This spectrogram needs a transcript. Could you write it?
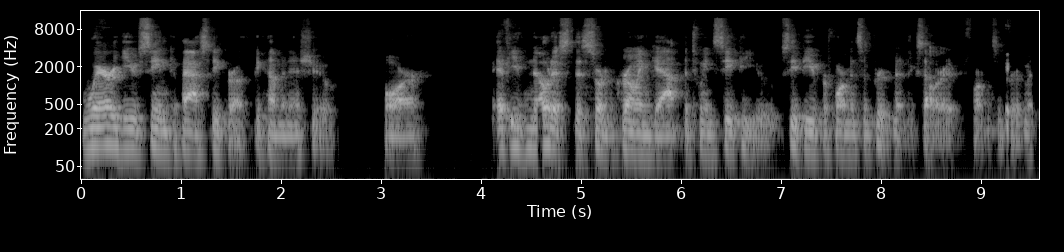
where you've seen capacity growth become an issue or if you've noticed this sort of growing gap between CPU CPU performance improvement accelerated performance improvement.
